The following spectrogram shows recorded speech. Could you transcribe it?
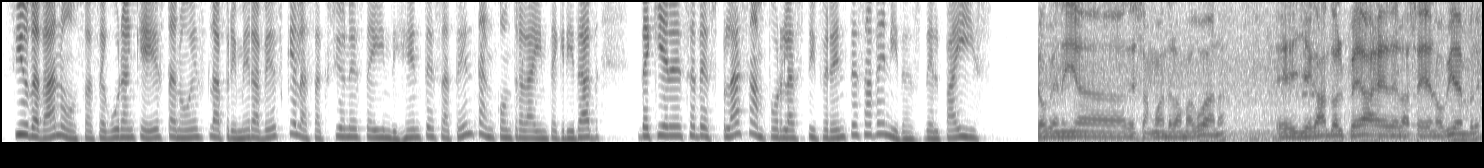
Ciudadanos aseguran que esta no es la primera vez que las acciones de indigentes atentan contra la integridad de quienes se desplazan por las diferentes avenidas del país. Yo venía de San Juan de la Maguana, eh, llegando al peaje de la 6 de noviembre, eh,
